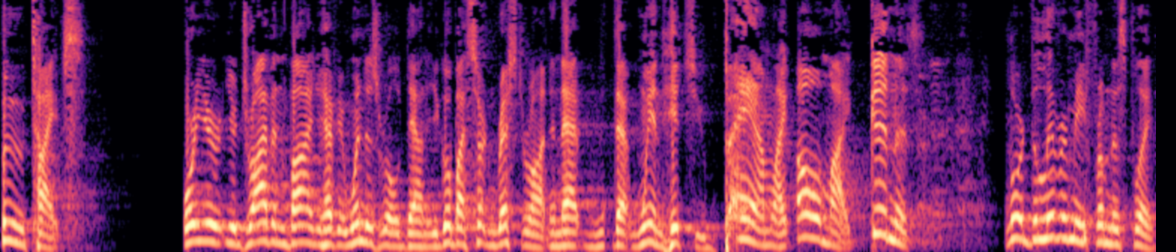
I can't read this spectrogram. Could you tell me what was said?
food types. Or you're, you're driving by and you have your windows rolled down and you go by a certain restaurant and that, that wind hits you. Bam! Like, oh my goodness. Lord, deliver me from this place.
